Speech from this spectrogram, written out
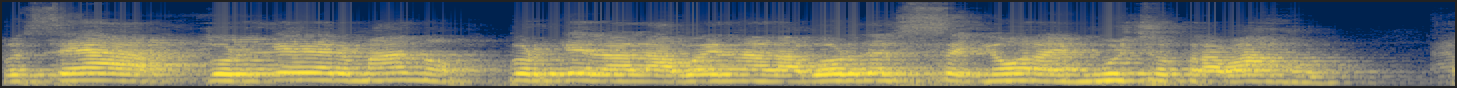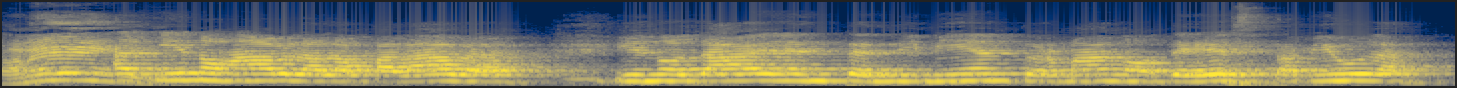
O sea, ¿por qué hermano? Porque la labor, en la labor del Señor hay mucho trabajo. Amén. Aquí nos habla la palabra y nos da el entendimiento, hermano, de esta viuda.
